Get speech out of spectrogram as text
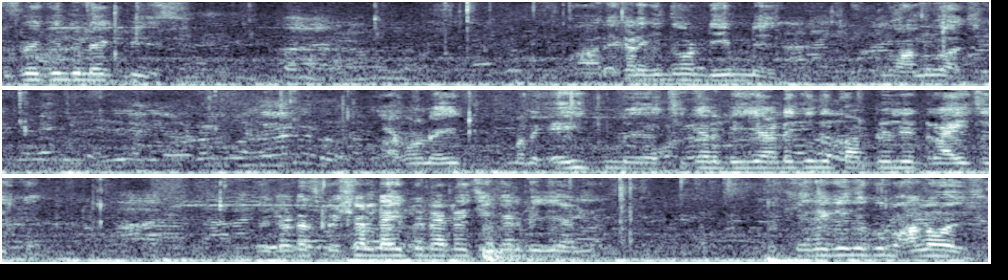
দুটো কিন্তু লেগ পিস আর এখানে কিন্তু কোনো ডিম নেই আলু আছে। এখন এই মানে এই চিকেন বিরিয়ানি কিন্তু কমপ্লিটলি ড্রাই চিকেন এটা একটা স্পেশাল টাইপের একটা চিকেন বিরিয়ানি। খেতে কিন্তু খুব ভালো হয়েছে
